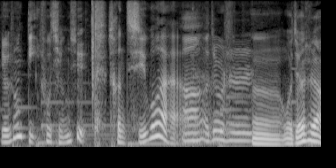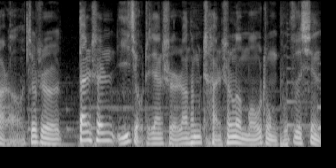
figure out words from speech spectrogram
有一种抵触情绪很奇怪啊，啊，就是嗯，我觉得是这样的，就是单身已久这件事让他们产生了某种不自信，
